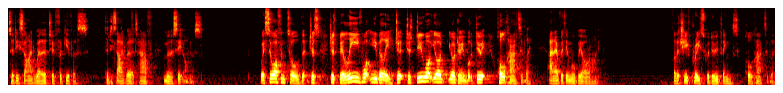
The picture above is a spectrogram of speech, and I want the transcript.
to decide whether to forgive us, to decide whether to have mercy on us. We're so often told that just, just believe what you believe, just, just do what you're, you're doing, but do it wholeheartedly and everything will be all right. Well, the chief priests were doing things wholeheartedly,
